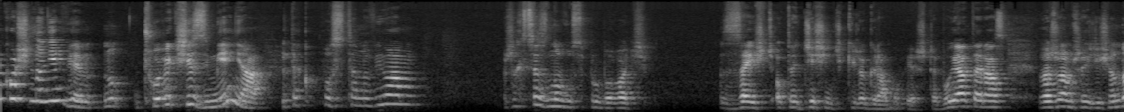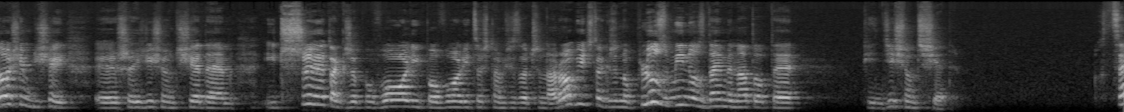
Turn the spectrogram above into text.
jakoś, no nie wiem, no człowiek się zmienia. I tak postanowiłam, że chcę znowu spróbować zejść o te 10 kg jeszcze, bo ja teraz ważyłam 68, dzisiaj y, 67 i 3, także powoli, powoli coś tam się zaczyna robić, także no plus minus dajmy na to te 57. Chcę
